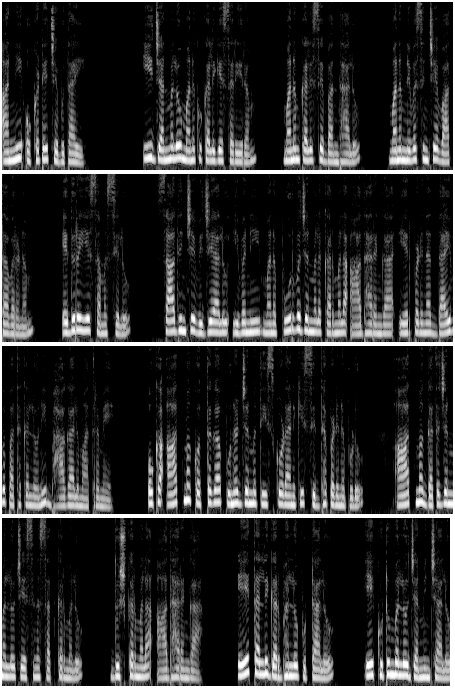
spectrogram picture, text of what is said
అన్నీ ఒకటే చెబుతాయి. ఈ జన్మలో మనకు కలిగే శరీరం మనం కలిసే బంధాలు మనం నివసించే వాతావరణం ఎదురయ్యే సమస్యలు సాధించే విజయాలు ఇవన్నీ మన పూర్వజన్మల కర్మల ఆధారంగా ఏర్పడిన దైవ పథకంలోని భాగాలు మాత్రమే. ఒక ఆత్మ కొత్తగా పునర్జన్మ తీసుకోడానికి సిద్ధపడినప్పుడు ఆత్మ గతజన్మల్లో చేసిన సత్కర్మలు దుష్కర్మల ఆధారంగా. ఏ తల్లి గర్భంలో పుట్టాలో ఏ కుటుంబంలో జన్మించాలో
